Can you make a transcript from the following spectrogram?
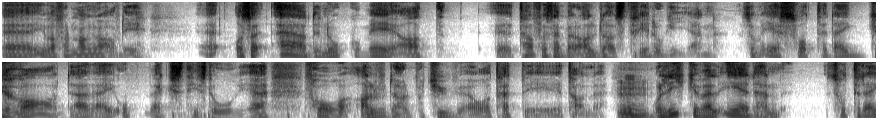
Eh, I hvert fall mange av de. Eh, og så er det noe med at eh, Ta for eksempel Alvdalstrilogien, som er så til de grader ei oppveksthistorie fra Alvdal på 20- og 30-tallet. Og likevel er den så til de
